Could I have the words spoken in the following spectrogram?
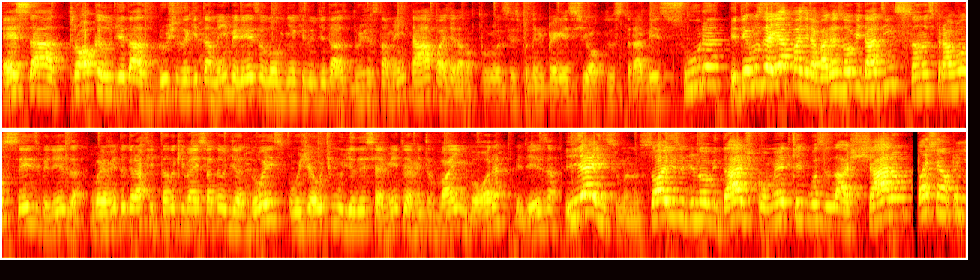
Essa troca do Dia das Bruxas aqui também, beleza? O login aqui do Dia das Bruxas também, tá, rapaziada? Pra vocês poderem pegar esse óculos travessura. E temos aí, rapaziada, várias novidades insanas pra vocês, beleza? O evento grafitando que vai só até o dia 2. Hoje é o último dia desse evento, o evento vai embora, beleza? E é isso, mano. Só isso de novidade. Comenta o que, que vocês acharam. Pode tirar o print?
